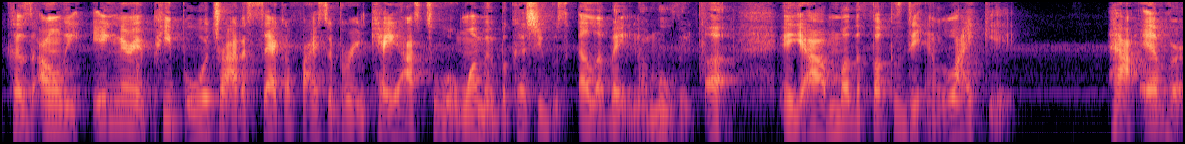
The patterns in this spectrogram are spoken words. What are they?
Because only ignorant people would try to sacrifice or bring chaos to a woman because she was elevating or moving up. And y'all motherfuckers didn't like it. However,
